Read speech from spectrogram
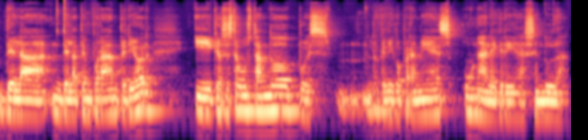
de la, temporada anterior y que os esté gustando, pues lo que digo, para mí es una alegría, sin duda.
